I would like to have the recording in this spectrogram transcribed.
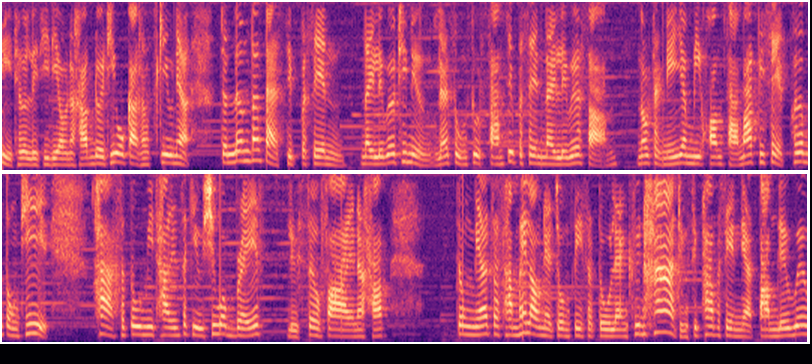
4 เทิร์นเลยทีเดียวนะครับ โดยที่โอกาสของสกิลเนี่ย จะเริ่มตั้งแต่ 10%ในเลเวลที่ 1 และสูงสุด 30%ในเลเวล3 นอกจากนี้ยังมีความสามารถพิเศษเพิ่มตรงที่ หากศัตรูมีทาเลนสกิลชื่อว่า Brace หรือ s u r f i นะครับ ตรงนี้จะทำให้เราเนี่ยโจมตีศัตรูแรงขึ้น 5-15%เนี่ยตามเลเวล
